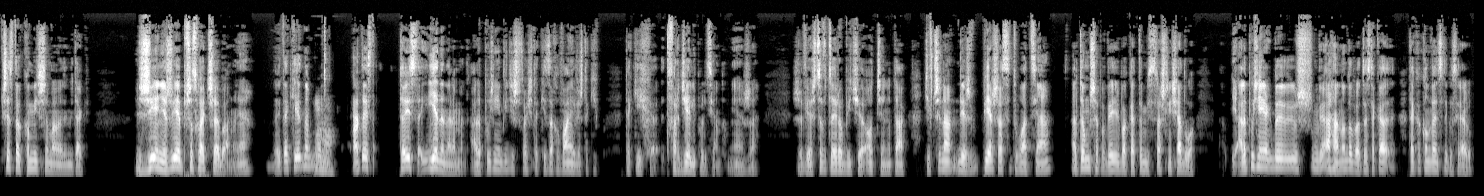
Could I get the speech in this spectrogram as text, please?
czysto komiczny moment. I tak, żyje, nie żyje, przesłuchać trzeba, no nie? No i takie, no, Aha. ale to jest, to jest jeden element, ale później widzisz właśnie takie zachowanie, wiesz, takich, takich twardzieli policjantów, nie? Że, że wiesz, co wy tutaj robicie? Odcie, no tak. Dziewczyna, wiesz, pierwsza sytuacja, ale to muszę powiedzieć, bo to mi strasznie siadło. Ale później jakby już mówię, aha, no dobra, to jest taka, taka konwencja tego serialu.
